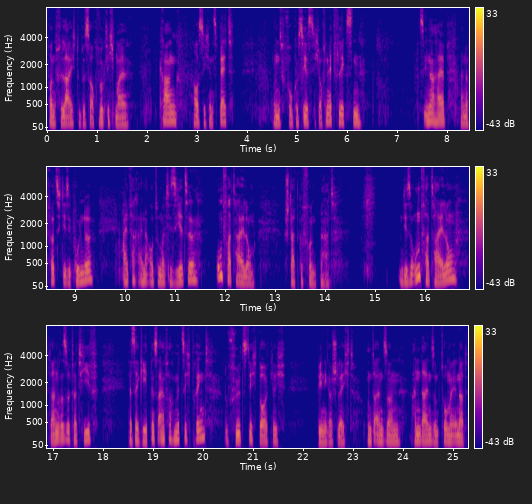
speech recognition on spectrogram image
von vielleicht du bist auch wirklich mal krank, haust dich ins Bett und fokussierst dich auf Netflixen, dass innerhalb deiner 40 die Sekunde einfach eine automatisierte Umverteilung stattgefunden hat. Und diese Umverteilung dann resultativ das Ergebnis einfach mit sich bringt, du fühlst dich deutlich weniger schlecht und an, an dein Symptom erinnert.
